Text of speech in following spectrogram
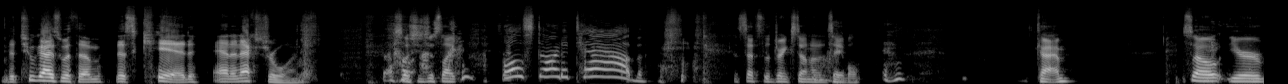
the two guys with him, this kid, and an extra one. so she's just like i'll start a tab. And sets the drinks down on the table. Okay so you're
